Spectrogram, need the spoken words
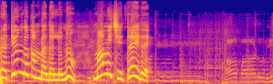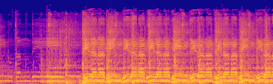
ಪ್ರತಿಯೊಂದು ಕಂಬದಲ್ಲೂ ಮಾಮಿ ಚಿತ್ರ ಇದೆ. ಕಾಪಾಡು ನೀನು ತಂದೆ. ಧಿರನ ಧೀಂ ಧಿರನ ಧಿರನ ಧೀಂ ಧಿರನ ಧಿರನ ಧೀಂ ಧಿರನ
